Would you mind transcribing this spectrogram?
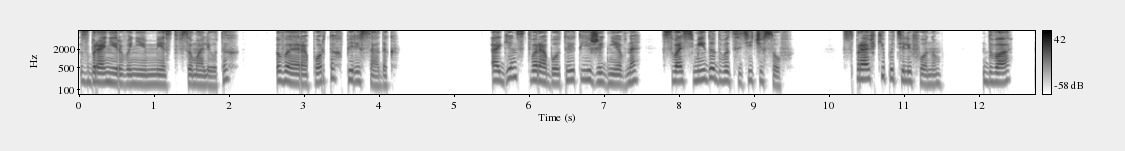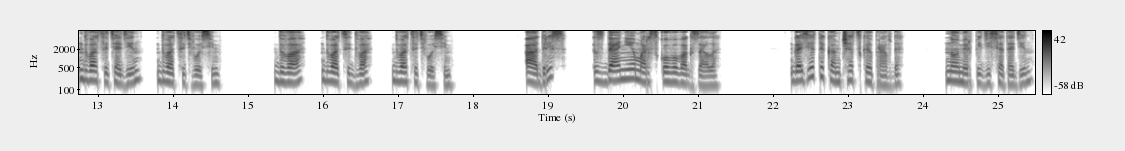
с бронированием мест в самолетах, в аэропортах пересадок. Агентство работает ежедневно с 8 до 20 часов. Справки по телефонам 2 21 28 2 22 28. Адрес — здание морского вокзала. Газета «Камчатская правда». Номер 51,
